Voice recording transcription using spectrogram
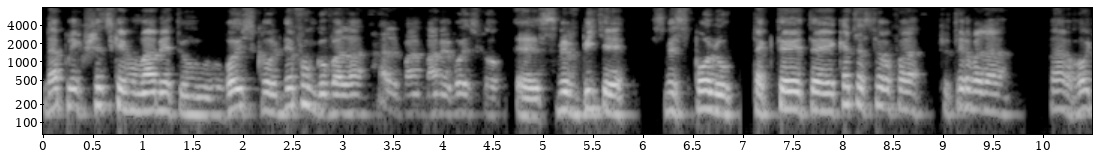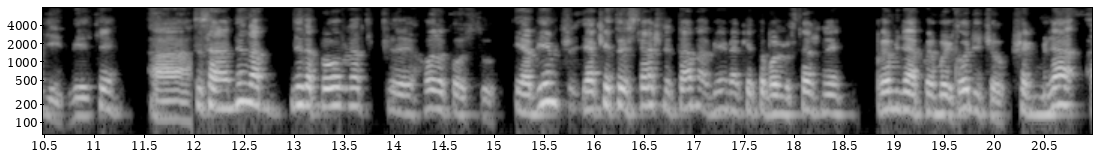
Napriek všetkému máme tu vojsko, nefungovala, ale máme vojsko, e, sme v byte, sme spolu, tak to je, to je katastrofa, čo trvala pár hodín, viete? A to sa nedá, nedá porovnať k holokaustu. Ja viem, aké to je strašné tam a viem, aké to bolo strašné pre mňa a pre mojich rodičov. Však mňa a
